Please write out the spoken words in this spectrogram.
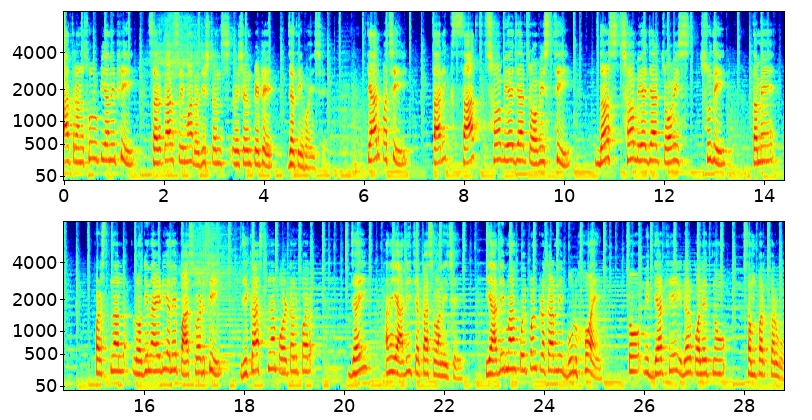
આ ત્રણસો રૂપિયાની ફી સરકારશ્રીમાં રજિસ્ટ્રેશન પેટે જતી હોય છે. ત્યાર પછી તારીખ સાત છ બે હજાર ચોવીસથી દસ છ બે હજાર ચોવીસ સુધી તમે પર્સનલ લોગિન આઈડી અને પાસવર્ડથી જીકાસના પોર્ટલ પર જઈ અને યાદી ચકાસવાની છે. યાદીમાં કોઈ પણ પ્રકારની ભૂલ હોય તો વિદ્યાર્થીએ ઈડર કોલેજનો સંપર્ક કરવો.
